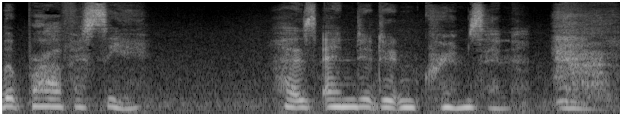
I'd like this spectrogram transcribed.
The prophecy has ended in crimson.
